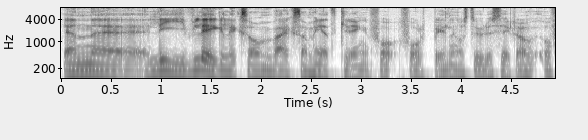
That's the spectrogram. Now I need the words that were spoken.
en eh, livlig liksom, verksamhet kring folkbildning och studiecirklar. Och, och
